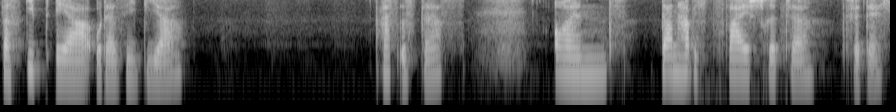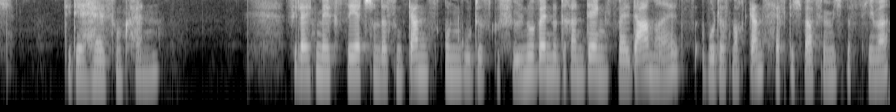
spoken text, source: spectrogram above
Was gibt er oder sie dir? Was ist das? Und dann habe ich zwei Schritte für dich, die dir helfen können. Vielleicht merkst du jetzt schon, das ist ein ganz ungutes Gefühl, nur wenn du dran denkst, weil damals, wo das noch ganz heftig war für mich, das Thema,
